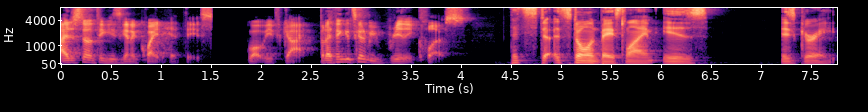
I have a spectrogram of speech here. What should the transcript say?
i just don't think he's gonna quite hit these what we've got but i think it's gonna be really close That st- stolen baseline is is great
